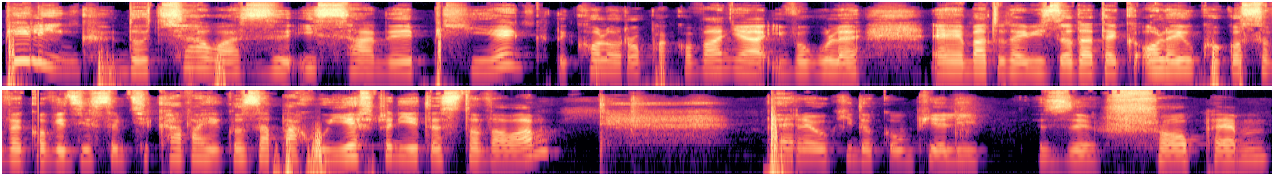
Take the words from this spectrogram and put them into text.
Peeling do ciała z Isany, piękny kolor opakowania i w ogóle e, ma tutaj dodatek oleju kokosowego, więc jestem ciekawa jego zapachu. Jeszcze nie testowałam. Perełki do kąpieli z shopem.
